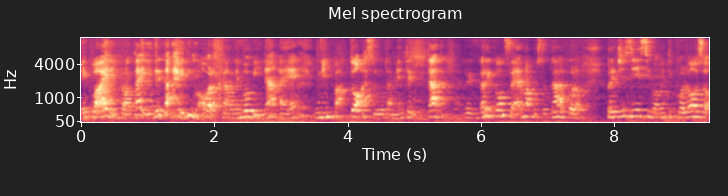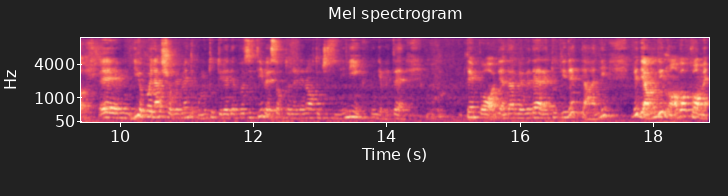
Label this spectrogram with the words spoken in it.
E qua è l'impronta idrica e di nuovo la carne bovina è un impatto assolutamente inquietante. Riconferma questo calcolo precisissimo, meticoloso. Eh, io poi lascio ovviamente come tutte le diapositive, sotto nelle note ci sono i link, quindi avete tempo di andarvi a vedere tutti i dettagli. Vediamo di nuovo come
